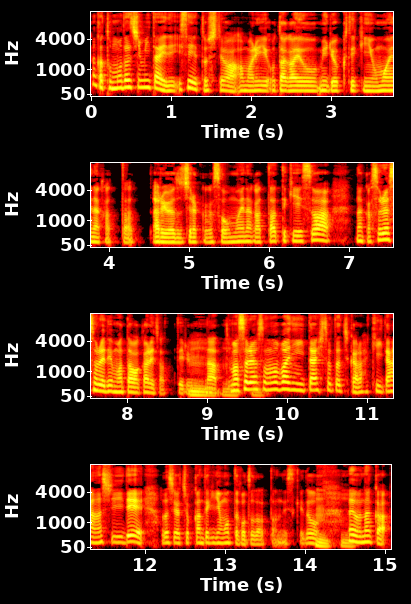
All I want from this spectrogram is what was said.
なんか友達みたいで異性としてはあまりお互いを魅力的に思えなかった、あるいはどちらかがそう思えなかったってケースは、なんかそれはそれでまた別れちゃってるなって。うんうんまあそれはその場にいた人たちから聞いた話で、私が直感的に思ったことだったんですけど、うんうん。でもなんか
